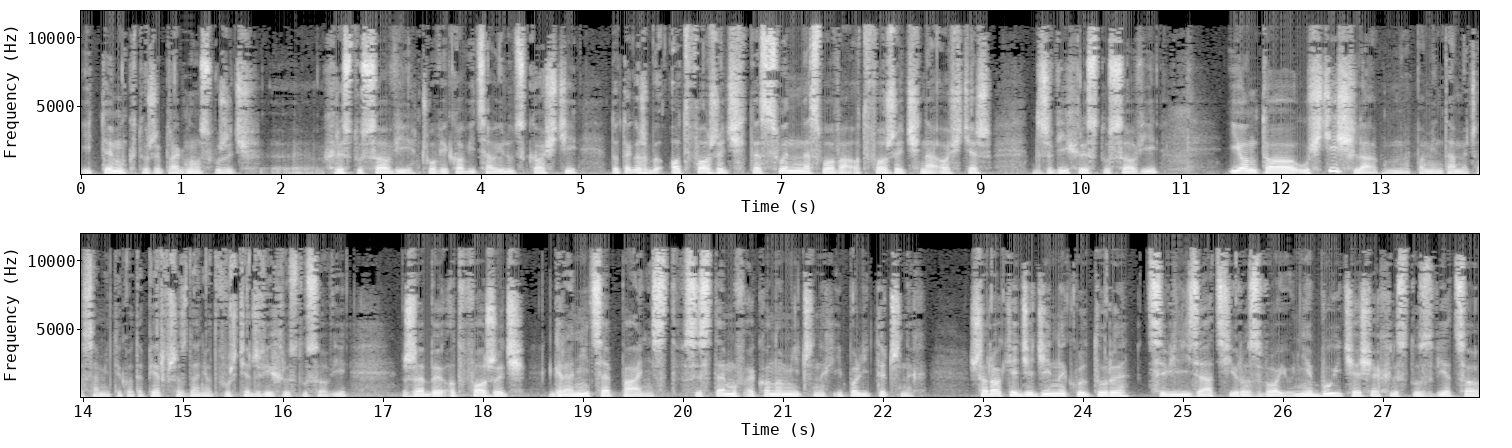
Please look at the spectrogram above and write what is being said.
i tym, którzy pragną służyć e, Chrystusowi, człowiekowi całej ludzkości, do tego, żeby otworzyć te słynne słowa, otworzyć na oścież drzwi Chrystusowi. I on to uściśla, pamiętamy czasami tylko te pierwsze zdania, otwórzcie drzwi Chrystusowi, żeby otworzyć granice państw, systemów ekonomicznych i politycznych, szerokie dziedziny kultury, cywilizacji, rozwoju. Nie bójcie się, Chrystus wie, co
